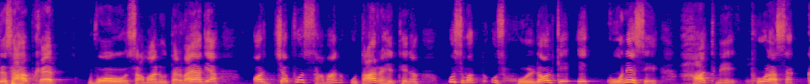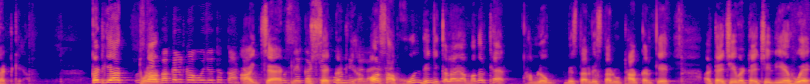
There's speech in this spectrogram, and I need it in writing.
तो साहब खैर वो सामान उतरवाया गया और जब वो सामान उतार रहे थे ना उस वक्त उस होल्डॉल के एक कोने से हाथ में थोड़ा सा कट गया। कट गया थोड़ा बकल का वो जो था कांटा एग्जैक्टली कट उससे के खून कट गया। और। साहब खून भी निकल आया मगर खैर हम लोग बिस्तर बिस्तर उठा करके अटैची वटैची लिए हुए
